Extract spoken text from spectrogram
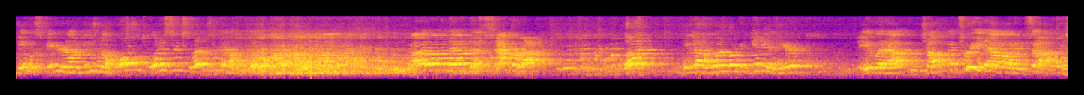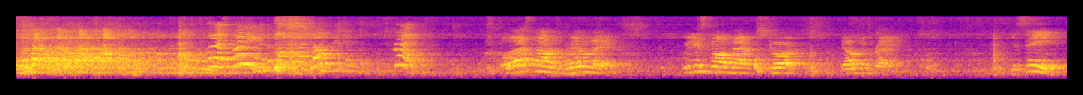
He was figuring on using the whole 26 letters of the alphabet. right on down to Zachariah. But he got one look at Gideon here. He went out and chopped a tree down on himself. not his real name. We just call him that for short, Delvin Frank. You see,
